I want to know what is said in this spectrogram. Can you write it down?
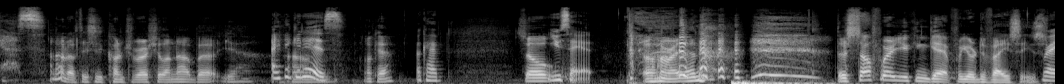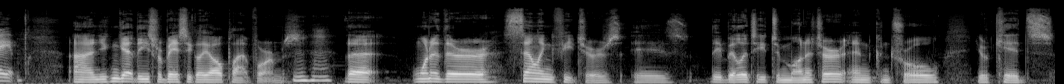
yes. I don't know if this is controversial or not, but yeah. I think it Um, is. Okay. Okay, So you say it. all right then. There's software you can get for your devices, Right. and you can get these for basically all platforms. Mm-hmm. The one of their selling features is the ability to monitor and control your kids'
